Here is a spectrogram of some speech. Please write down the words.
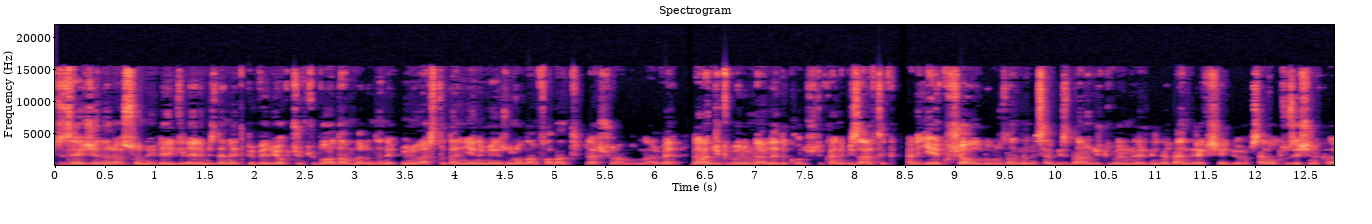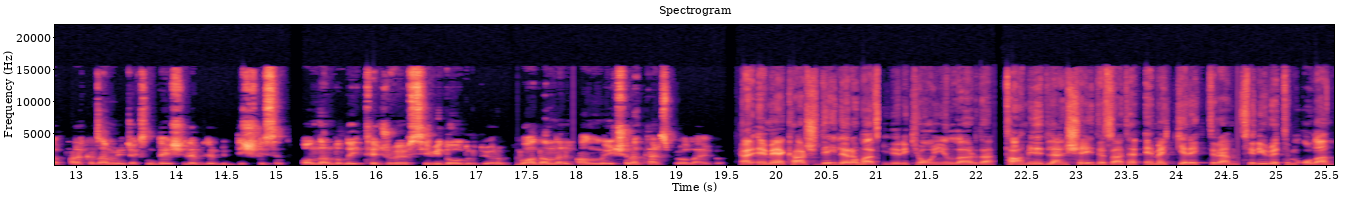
Z jenerasyonu ile ilgili elimizde net bir veri yok. Çünkü bu adamların hani üniversiteden yeni mezun olan falan tipler şu an bunlar ve daha önceki bölümlerle de konuştuk. Hani biz artık hani Y kuşağı olduğumuzdan da mesela biz daha önceki bölümleri dinle ben direkt şey diyorum. Sen 30 yaşına kadar para kazanmayacaksın. Değişilebilir bir dişlisin. Ondan dolayı tecrübe ve CV doldur diyorum. Bu adamların anlayışına ters bir olay bu. Yani emeğe karşı değiller ama ileriki 10 yıllarda tahmin edilen şey de zaten emek gerektiren seri üretim olan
